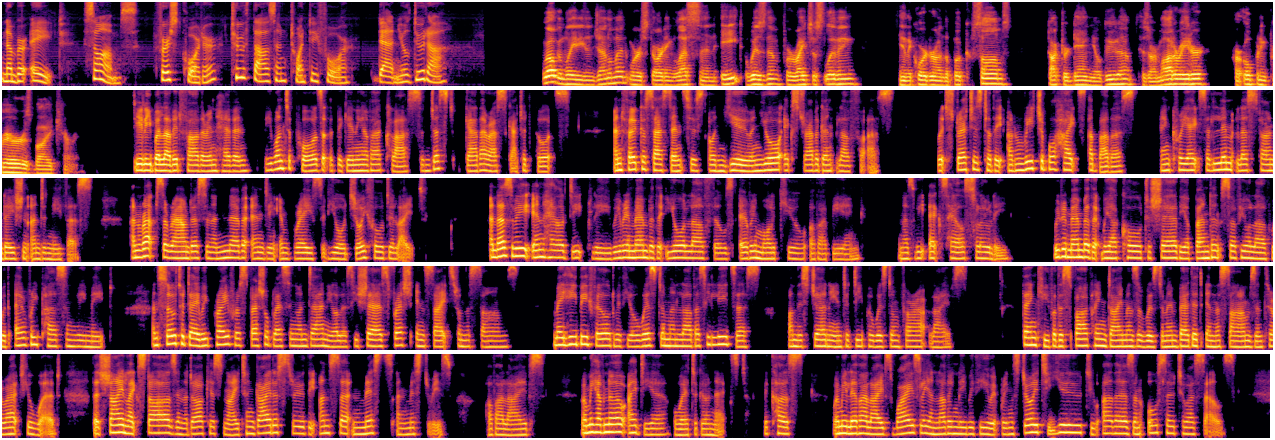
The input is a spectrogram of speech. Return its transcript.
Number 8. Psalms, First Quarter, 2024. Daniel Duda. Welcome, ladies and gentlemen. We're starting lesson eight Wisdom for Righteous Living in the quarter on the book of Psalms. Dr. Daniel Duda is our moderator. Our opening prayer is by Karen. Dearly beloved Father in heaven, we want to pause at the beginning of our class and just gather our scattered thoughts and focus our senses on you and your extravagant love for us, which stretches to the unreachable heights above us and creates a limitless foundation underneath us and wraps around us in a never ending embrace of your joyful delight. And as we inhale deeply, we remember that your love fills every molecule of our being. And as we exhale slowly, we remember that we are called to share the abundance of your love with every person we meet. And so today we pray for a special blessing on Daniel as he shares fresh insights from the Psalms. May he be filled with your wisdom and love as he leads us on this journey into deeper wisdom for our lives. Thank you for the sparkling diamonds of wisdom embedded in the Psalms and throughout your word that shine like stars in the darkest night and guide us through the uncertain mists and mysteries of our lives when we have no idea where to go next. Because when we live our lives wisely and lovingly with you, it brings joy to you, to others, and also to ourselves.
